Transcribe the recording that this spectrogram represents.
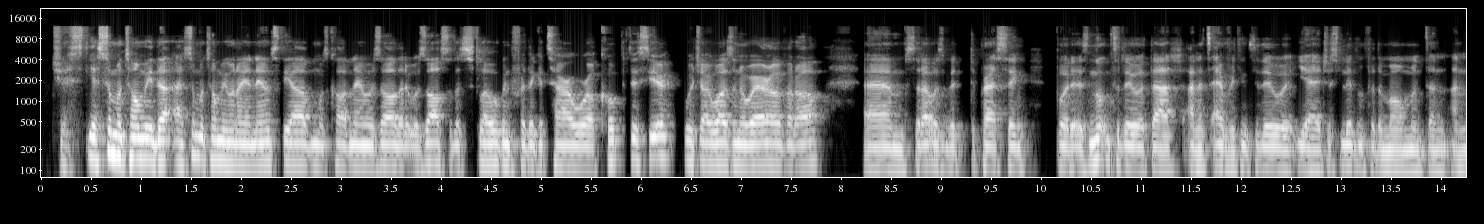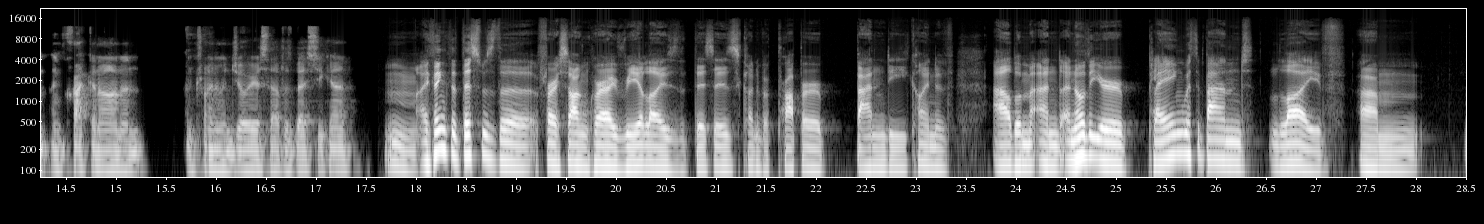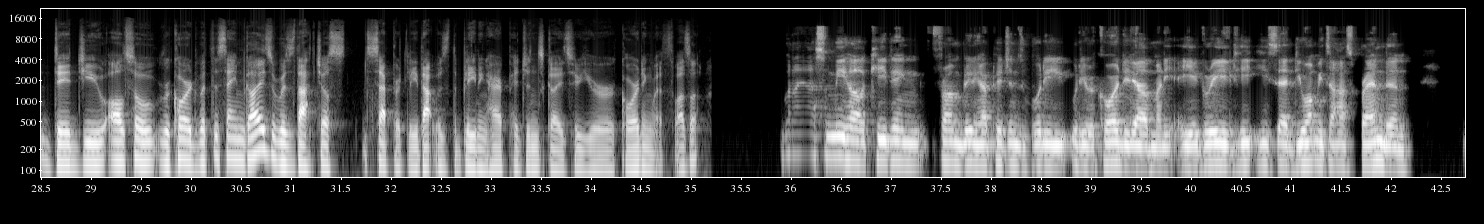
just yeah, someone told me that uh, someone told me when I announced the album was called Now Is All that it was also the slogan for the Qatar World Cup this year, which I wasn't aware of at all. Um, so that was a bit depressing, but it has nothing to do with that, and it's everything to do with yeah, just living for the moment and and, and cracking on and and trying to enjoy yourself as best you can. Hmm, I think that this was the first song where I realized that this is kind of a proper bandy kind of album. And I know that you're playing with the band live. Um, did you also record with the same guys, or was that just separately? That was the Bleeding Heart Pigeons guys who you were recording with, was it? When I asked Micheál Keating from Bleeding Heart Pigeons, would he would he record the album, and he, he agreed. He he said, "Do you want me to ask Brendan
